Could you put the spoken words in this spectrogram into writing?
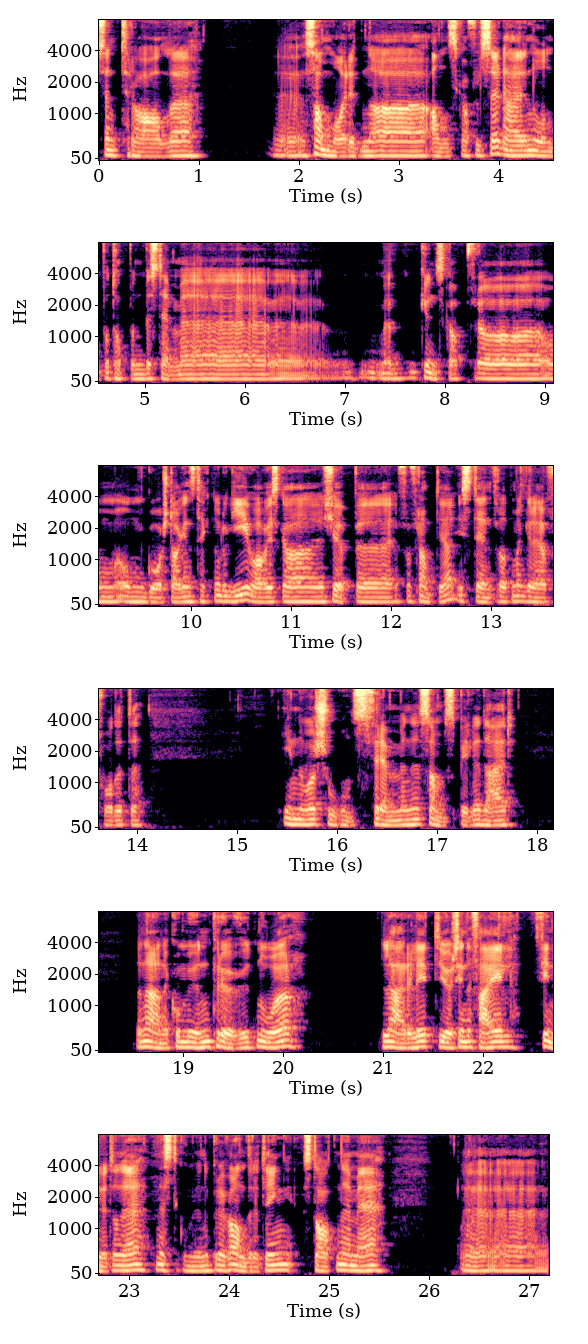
sentrale samordna anskaffelser der noen på toppen bestemmer eh, med kunnskap fra, om, om, gårsdagens teknologi hva vi skal kjøpe for framtida, istedenfor at man greier å få dette innovasjonsfremmende samspillet der den ene kommunen prøver ut noe, lærer litt, gjør sine feil, finner ut av det. Neste kommune prøver andre ting. Staten er med. Eh,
